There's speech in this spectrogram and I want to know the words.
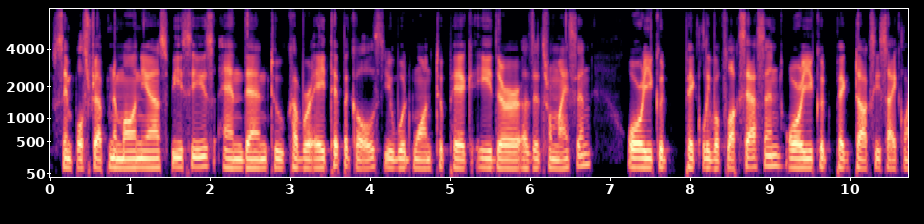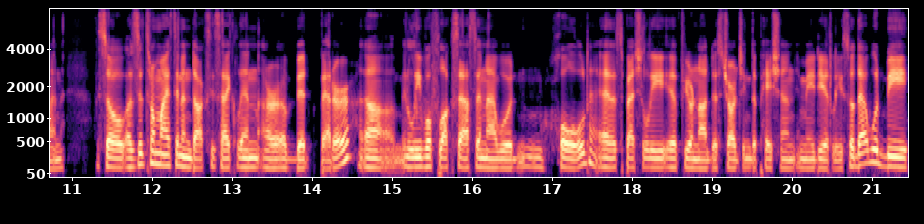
simple strep pneumonia species, and then to cover atypicals, you would want to pick either azithromycin, or you could pick levofloxacin, or you could pick doxycycline. So azithromycin and doxycycline are a bit better. Uh, levofloxacin I would hold, especially if you're not discharging the patient immediately. So that would be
